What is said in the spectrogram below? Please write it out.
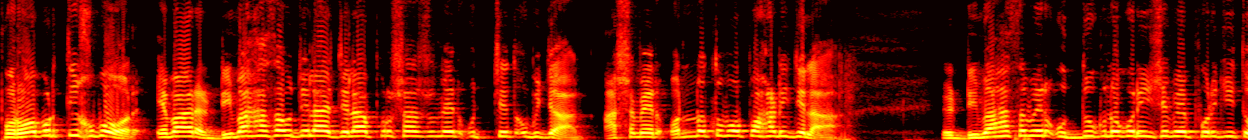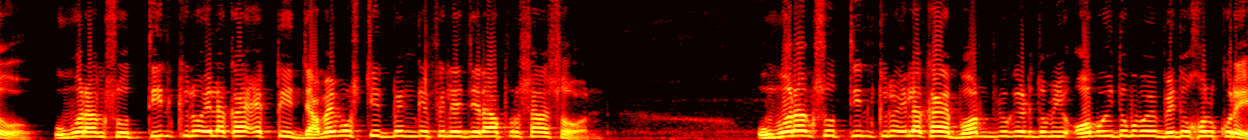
পরবর্তী খবর, এবার ডিমা হাসাও জেলায় জেলা প্রশাসনের উচ্ছেদ অভিযান, আসামের অন্যতম পাহাড়ি জেলা। ডিমা হাসামের উদ্যোগ নগরী হিসেবে পরিচিত। উমরাংশু তিন কিলো এলাকায় একটি জামে মসজিদ ভেঙে ফেলে জেলা প্রশাসন। উমরাংশু তিন কিলো এলাকায় বন বিভাগের জমি অবৈধভাবে বেদখল করে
